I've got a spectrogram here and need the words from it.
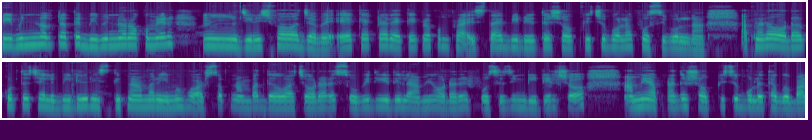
বিভিন্নটাতে বিভিন্ন রকমের জিনিস পাওয়া যাবে। এক একটার এক এক রকম প্রাইস তাই ভিডিওতে সব কিছু বলা পসিবল না। আপনারা অর্ডার করতে চাইলে ভিডিওর স্কিপে আমার ইমো হোয়াটসঅ্যাপ নাম্বার দেওয়া আছে। অর্ডারের ছবি দিয়ে দিলে আমি অর্ডারের প্রসেসিং ডিটেলস আমি আপনাদের সব কিছু বলে থাকব।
